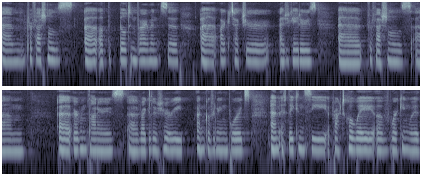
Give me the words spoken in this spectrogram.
um, professionals uh, of the built environment, so uh, architecture, educators, uh, professionals, um, uh, urban planners, uh, regulatory and governing boards, um, if they can see a practical way of working with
